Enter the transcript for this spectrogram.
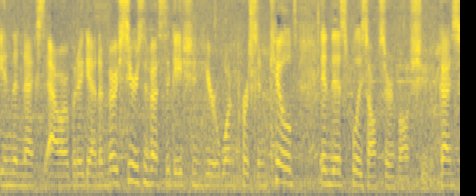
in the next hour. But again, a very serious investigation here. One person killed in this police officer involved shooting. Guys.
